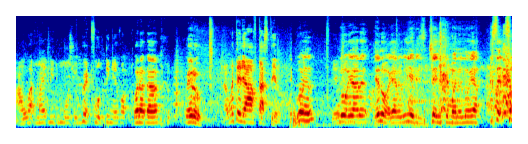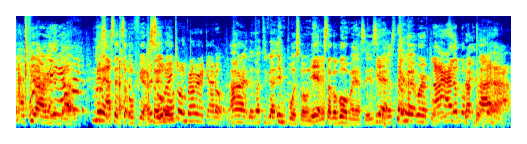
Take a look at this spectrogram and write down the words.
and what might be the most regretful thing ever. What that dog? Wait do? I will tell you after still. Well, you know, you're the, you know, you're the ladies gentleman, you know, you set something for her in the dog. You know, you set something for This so you know. rich on brother get out. Alright, then what if you're impulse found? Yeah. Just like go over here, say, Yeah. just tell me how it work out. Alright, You look see?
